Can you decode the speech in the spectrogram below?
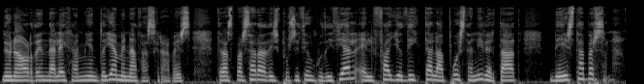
de una orden de alejamiento y amenazas graves. Tras pasar a disposición judicial, el fallo dicta la puesta en libertad de esta persona.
